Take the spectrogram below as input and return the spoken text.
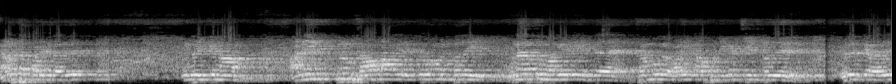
நடத்தப்படுகிறது. இன்றைக்கு நாம் அனைத்திலும் சமமாக இருக்கிறோம் என்பதை உணர்த்தும் வகையில் இந்த சமூக வளைகாப்பு நிகழ்ச்சி என்பது இருக்கிறது.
